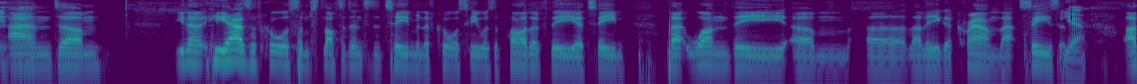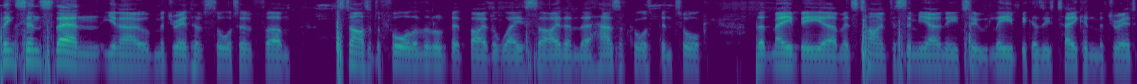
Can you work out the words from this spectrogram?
Mm-hmm. And, um, you know, he has, of course, some slotted into the team. And, of course, he was a part of the uh, team that won the um, uh, La Liga crown that season. Yeah. I think since then, you know, Madrid have sort of um, started to fall a little bit by the wayside. And there has, of course, been talk that maybe um, it's time for Simeone to leave because he's taken Madrid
